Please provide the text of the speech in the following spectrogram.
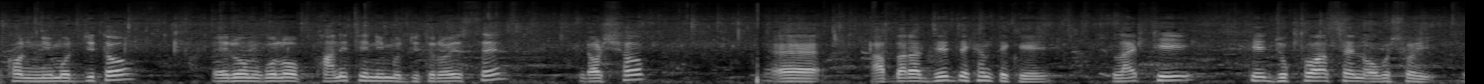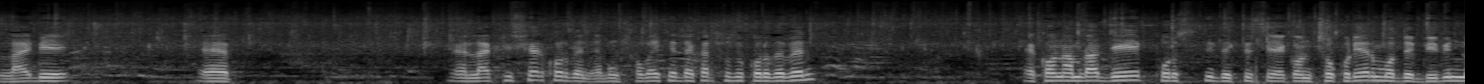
এখন নিমজ্জিত। এই রুমগুলো পানিতে নিমজ্জিত রয়েছে। দর্শক আপনারা যে যেখান থেকে লাইভটিতে যুক্ত আছেন অবশ্যই লাইভে লাইভটি শেয়ার করবেন এবং সবাইকে দেখার সুযোগ করে দেবেন। এখন আমরা যে পরিস্থিতি দেখতেছি, এখন চকরিয়ার মধ্যে বিভিন্ন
